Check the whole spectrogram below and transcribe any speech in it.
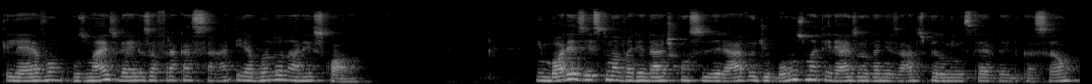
que levam os mais velhos a fracassar e abandonar a escola. Embora exista uma variedade considerável de bons materiais organizados pelo Ministério da Educação,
